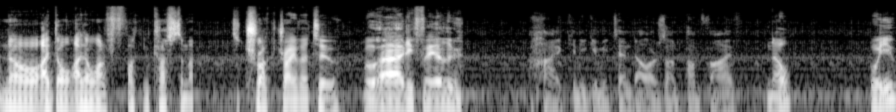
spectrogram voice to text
no, I don't, I don't want a fucking customer. It's a truck driver, too. Well, howdy, fella. Hi, can you give me $10 on pump 5? No? Who are you?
